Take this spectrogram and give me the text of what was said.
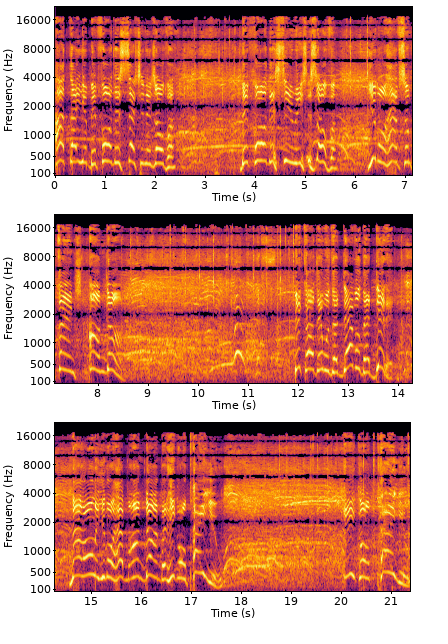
I tell you, before this session is over, before this series is over, you're going to have some things undone. Because it was the devil that did it. Not only you going to have them undone, but he going to pay you. He going to pay you.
